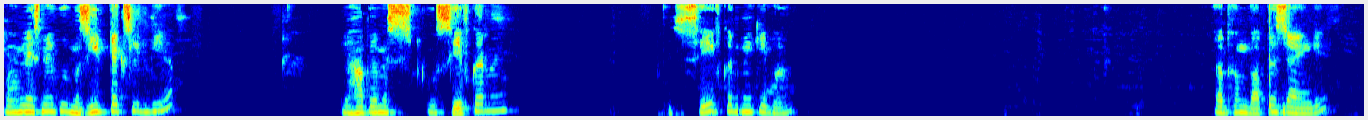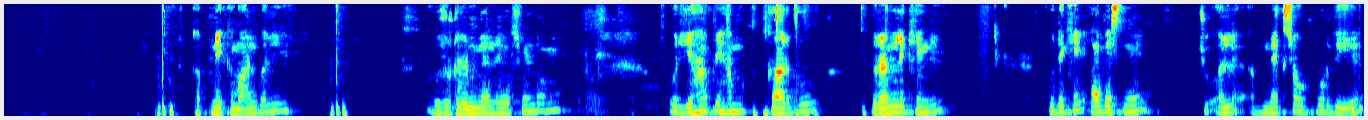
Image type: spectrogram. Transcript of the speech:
तो हमने इसमें कोई मजीद टेक्स्ट लिख दिया। यहाँ पे हम इसको सेव कर रहे हैं। सेव करने के बाद अब हम वापस जाएँगे अपने कमांड वाली वो जो टर्मिनल है उस विंडो में। और यहाँ पे हम कार्गो रन लिखेंगे। तो देखें, अब इसने जो अब नेक्स्ट आउटपुट दी है,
